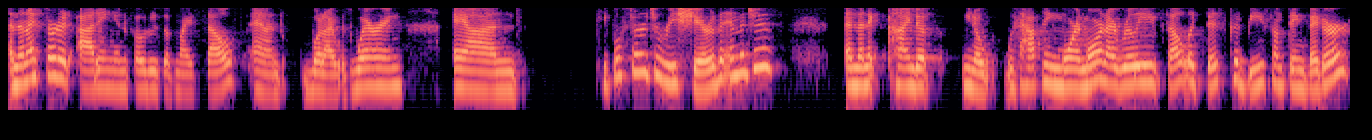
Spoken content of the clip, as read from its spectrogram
And then I started adding in photos of myself and what I was wearing. And people started to reshare the images. And then it kind of, you know, was happening more and more. And I really felt like this could be something bigger.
